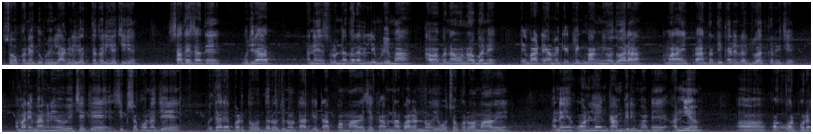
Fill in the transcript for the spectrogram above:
શોક અને દુઃખની લાગણી વ્યક્ત કરીએ છીએ. સાથે સાથે ગુજરાત અને સુરેન્દ્રનગર અને લીંબડીમાં આવા બનાવો ન બને એ માટે અમે કેટલીક માંગણીઓ દ્વારા અમારા અહીં પ્રાંત અધિકારીને રજૂઆત કરી છે. અમારી માંગણીઓ એવી છે કે શિક્ષકોને જે વધારે પડતો દરરોજનો ટાર્ગેટ આપવામાં આવે છે, કામના ભારણનો એ ઓછો કરવામાં આવે અને ઓનલાઈન કામગીરી માટે અન્ય કોર્પોરે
